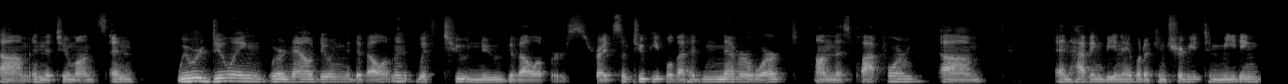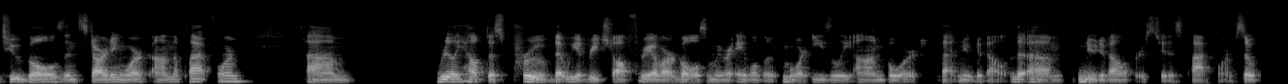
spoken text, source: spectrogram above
um, in the two months. And we were doing, we're now doing the development with two new developers, right? So two people that had never worked on this platform um, and having been able to contribute to meeting two goals and starting work on the platform um, really helped us prove that we had reached all three of our goals and we were able to more easily onboard that new develop the um, new developers to this platform. So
